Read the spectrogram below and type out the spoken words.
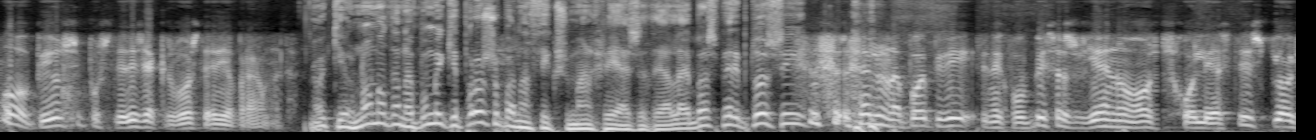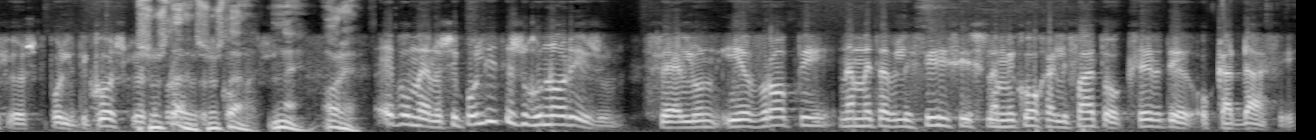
ο οποίος υποστηρίζει ακριβώς τα ίδια πράγματα. Οκ, ονόματα να πούμε και πρόσωπα να θίξουμε αν χρειάζεται. Αλλά εν πάση περιπτώσει. Θε- Θέλω να πω επειδή στην εκπομπή σας βγαίνω ως σχολιαστής και όχι ως πολιτικός και ως Σωστά, πρόεδρος σωστά. κόμματος. Ναι, ωραία. Επομένως, οι πολίτες γνωρίζουν. Θέλουν η Ευρώπη να μεταβληθεί σε Ισλαμικό χαλιφάτο. Ξέρετε, ο Καντάφι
